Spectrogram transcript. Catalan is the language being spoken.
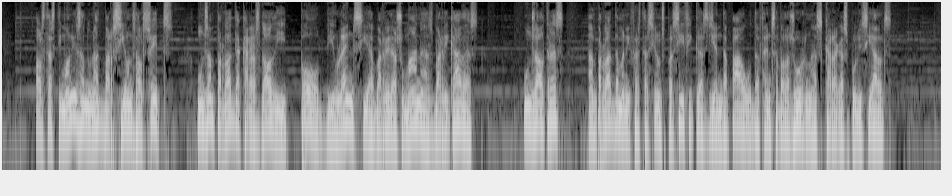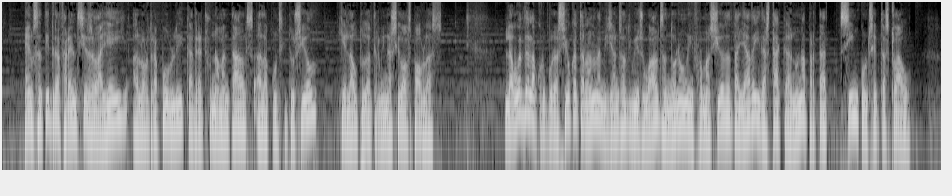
Els testimonis han donat versions dels fets. Uns han parlat de cares d'odi, por, violència, barreres humanes, barricades. Uns altres han parlat de manifestacions pacífiques, gent de pau, defensa de les urnes, càrregues policials. Hem sentit referències a la llei, a l'ordre públic, a drets fonamentals, a la Constitució i a l'autodeterminació dels pobles. La web de la Corporació Catalana de Mitjans Audiovisuals en dona una informació detallada i destaca en un apartat cinc conceptes clau.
